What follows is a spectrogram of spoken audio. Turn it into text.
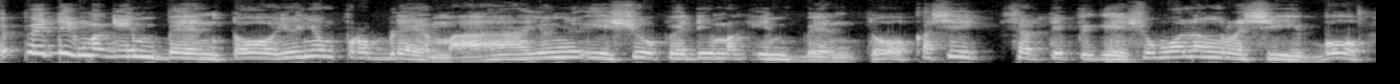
eh, pwedeng mag-imbento. Yun yung problema. Yun yung issue. Pwedeng mag-imbento. Kasi certification, walang resibo.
